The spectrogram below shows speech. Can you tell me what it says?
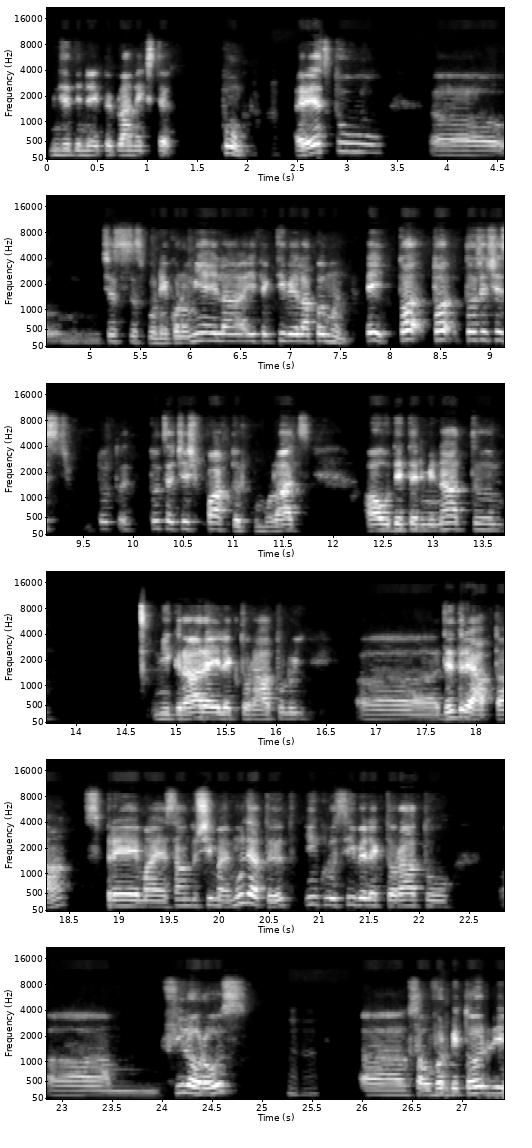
primite din, pe plan extern. Punct. Restul, ce să spun, economia e la, efectiv e la pământ. Ei, to- to- toți, acești, to- toți acești factori cumulați au determinat migrarea electoratului de dreapta spre Maia Sandu și mai mult de atât, inclusiv electoratul filorus uh-huh. sau vorbitori,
